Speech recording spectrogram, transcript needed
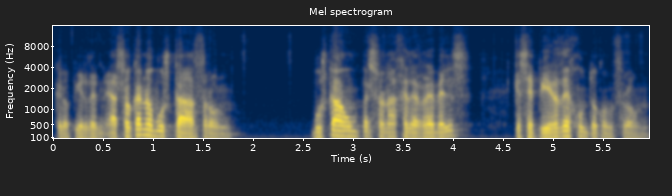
que lo pierden. Ahsoka no busca a Throne, busca a un personaje de Rebels que se pierde junto con Throne.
